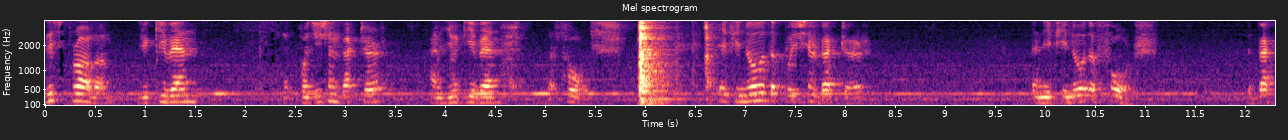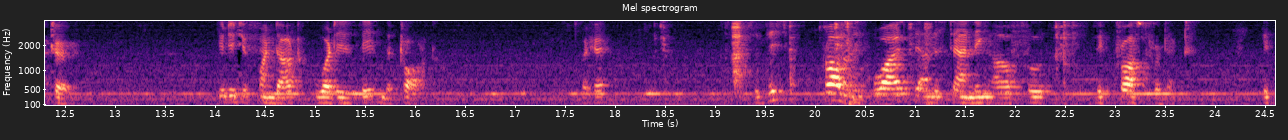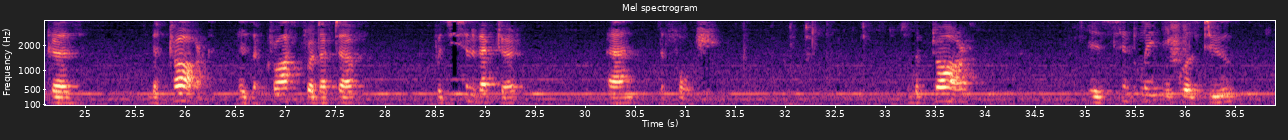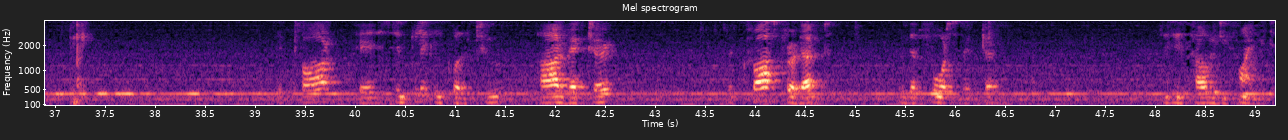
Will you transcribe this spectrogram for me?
this problem, you given the position vector and you given the force. If you know the position vector and if you know the force, the vector, you need to find out what is the, the torque. Okay? So this problem requires the understanding of uh, the cross product because the torque is the cross product of position vector and the force. So the torque is simply equal to the torque is simply equal to r vector the cross product with the force vector. This is how we define it.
